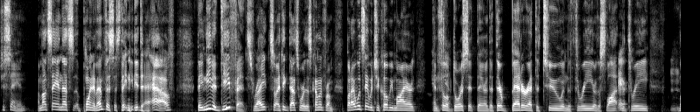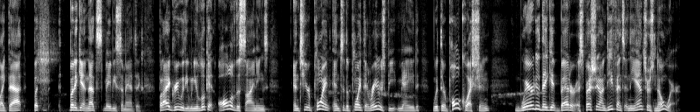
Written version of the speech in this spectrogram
Just saying. I'm not saying that's a point of emphasis they needed to have. They needed defense, right? So I think that's where this coming from. But I would say with Jakobi Meyer and Philip yeah. Dorsett there that they're better at the two and the three or the slot and the 3 mm-hmm. like that. But but again, that's maybe semantics. But I agree with you. When you look at all of the signings, and to your point, and to the point that Raiders beat made with their poll question, where did they get better, especially on defense? And the answer is nowhere.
